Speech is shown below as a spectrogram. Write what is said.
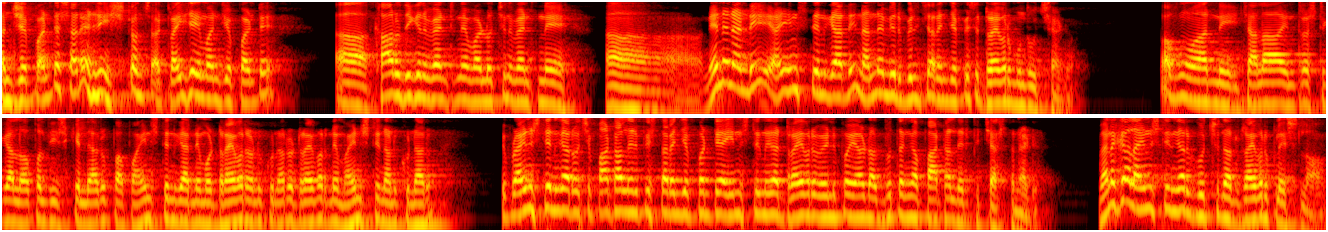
అని చెప్పంటే సరే నీ ఇష్టం సార్ ట్రై చేయమని చెప్పంటే కారు దిగిన వెంటనే వాళ్ళు వచ్చిన వెంటనే నేనేనండి ఐన్స్టీన్ గారిని నన్నే మీరు పిలిచారని చెప్పేసి డ్రైవర్ ముందు వచ్చాడు. పాపం వారిని చాలా ఇంట్రెస్ట్గా లోపల తీసుకెళ్ళారు. పాపం ఐన్స్టీన్ గారిని ఏమో డ్రైవర్ అనుకున్నారు డ్రైవర్ నేమ్ ఐన్స్టీన్ అనుకున్నారు. ఇప్పుడు ఐన్స్టీన్ గారు వచ్చి పాఠాలు నేర్పిస్తారని చెప్పంటే ఐన్స్టీన్ గారు డ్రైవర్ వెళ్ళిపోయాడు అద్భుతంగా పాఠాలు నేర్పించేస్తున్నాడు. వెనకాల ఐన్స్టీన్ గారు కూర్చున్నారు డ్రైవర్ ప్లేస్లో.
